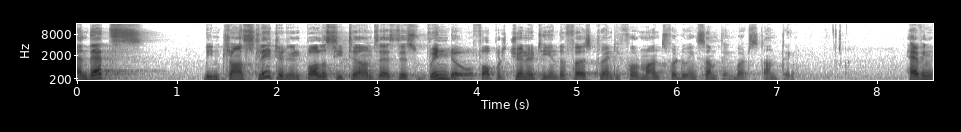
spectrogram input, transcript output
And that's been translated in policy terms as this window of opportunity in the first 24 months for doing something about stunting. Having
